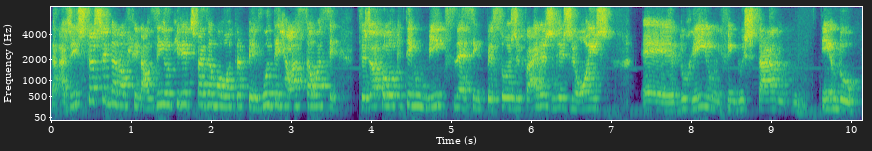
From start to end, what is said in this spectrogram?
A gente está chegando ao finalzinho, eu queria te fazer uma outra pergunta em relação assim, você já falou que tem um mix, né, assim, pessoas de várias regiões é, do Rio, enfim, do estado, indo,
